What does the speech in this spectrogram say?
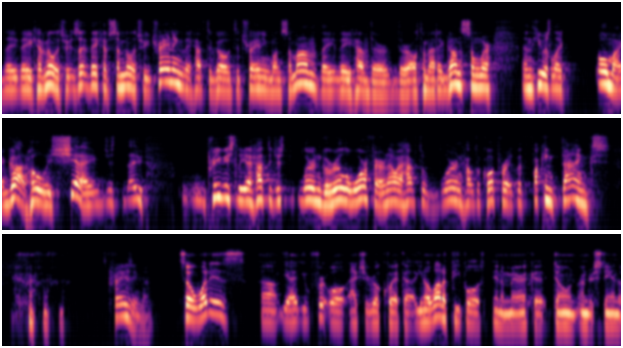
They they have military they have some military training. They have to go to training once a month. They they have their their automatic guns somewhere. And he was like, "Oh my God, holy shit! I just I, previously I had to just learn guerrilla warfare. Now I have to learn how to cooperate with fucking tanks. crazy, man." So what is Uh, yeah, you for, well, actually, real quick, uh, you know, a lot of people in America don't understand the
